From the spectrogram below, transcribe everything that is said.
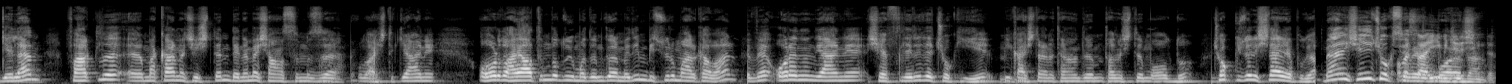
gelen farklı e, makarna çeşitlerini deneme şansımızı ulaştık. Yani orada hayatımda duymadığım, görmediğim bir sürü marka var ve oranın yani şefleri de çok iyi. Birkaç tane tanıdığım, tanıştığım oldu. Çok güzel işler yapılıyor. Ben şeyi çok O mesela severim iyi bu bir arada. girişimdi.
